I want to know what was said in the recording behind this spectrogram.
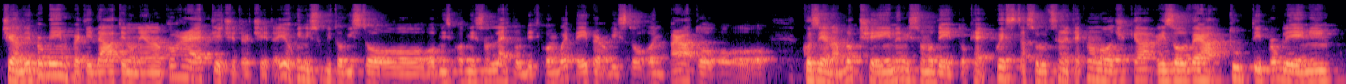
C'erano dei problemi perché i dati non erano corretti, eccetera, eccetera. Io quindi subito ho visto, ho, mi, sono letto il Bitcoin white paper, ho visto, ho imparato ho, cos'è una blockchain e mi sono detto che questa soluzione tecnologica risolverà tutti i problemi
